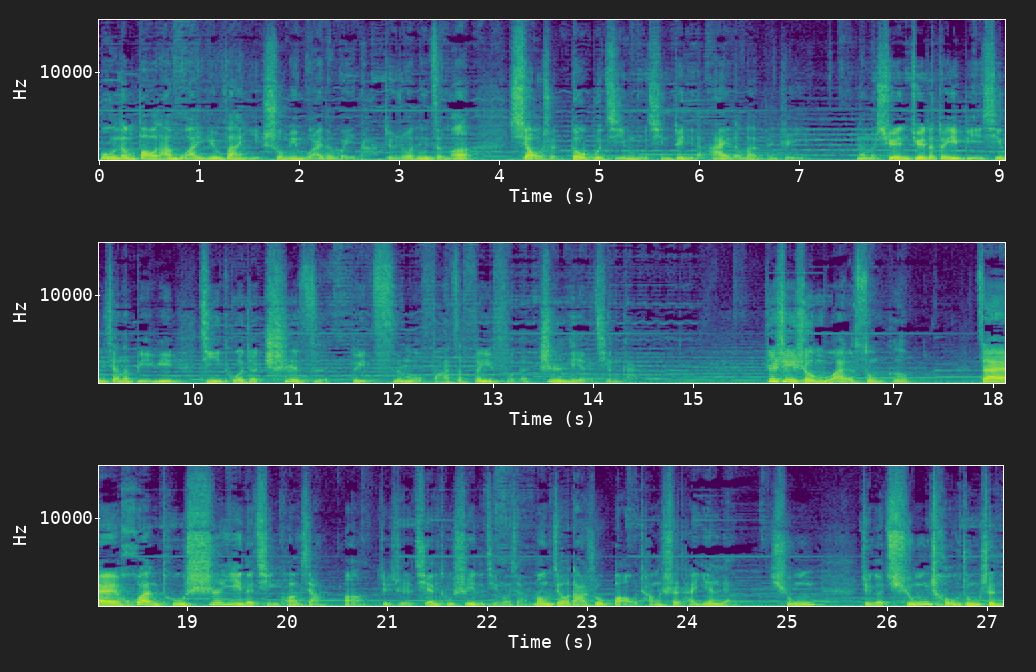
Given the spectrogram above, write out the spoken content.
不能报答母爱于万亿，说明母爱的伟大。就是说，你怎么孝顺都不及母亲对你的爱的万分之一。那么，玄绝的对比，形象的比喻，寄托着赤子对慈母发自肺腑的炽烈的情感。这是一首母爱的颂歌。在宦途失意的情况下啊，就是前途失意的情况下，孟郊大叔饱尝世态炎凉，穷，这个穷愁终身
